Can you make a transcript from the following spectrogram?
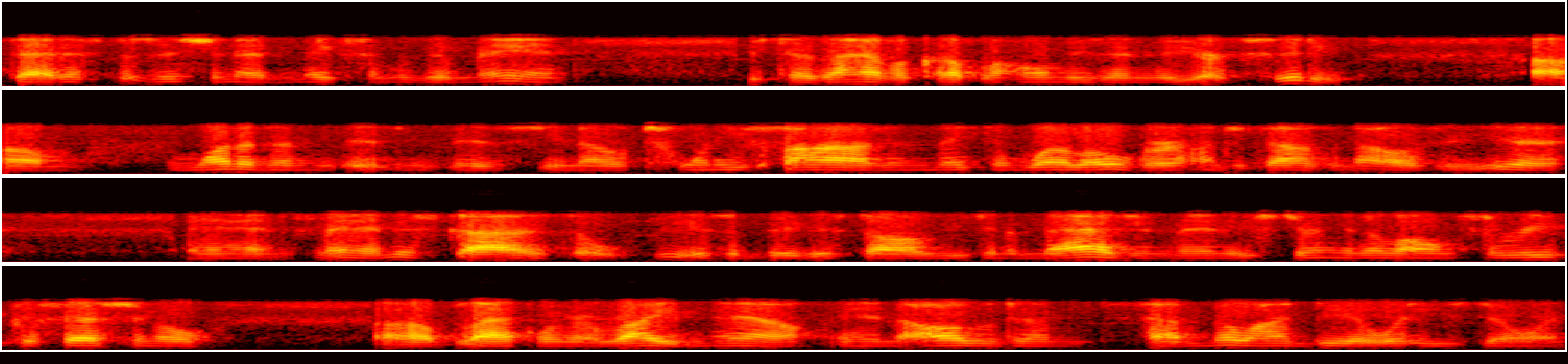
status position that makes him a good man. Because I have a couple of homies in New York City. Um, one of them is is you know 25 and making well over a hundred thousand dollars a year. And man, this guy is the he is the biggest dog you can imagine. Man, he's stringing along three professional uh, black women right now, and all of them have no idea what he's doing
